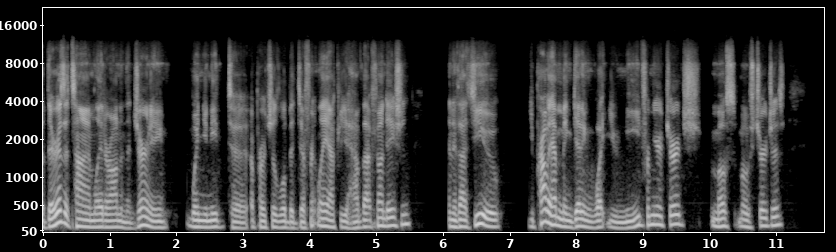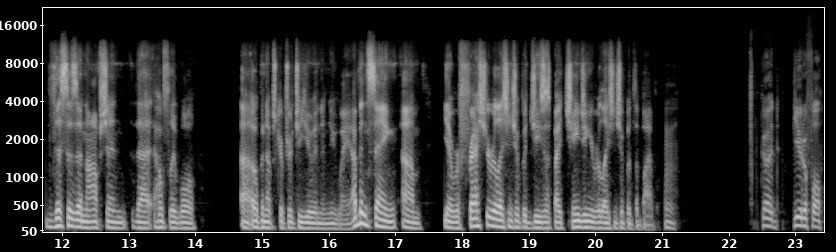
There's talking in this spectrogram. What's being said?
But there is a time later on in the journey when you need to approach it a little bit differently after you have that foundation. And if that's you, you probably haven't been getting what you need from your church, most most churches. This is an option that hopefully will uh, open up scripture to you in a new way. I've been saying, um, you know, refresh your relationship with Jesus by changing your relationship with the Bible. Hmm. Good, beautiful.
